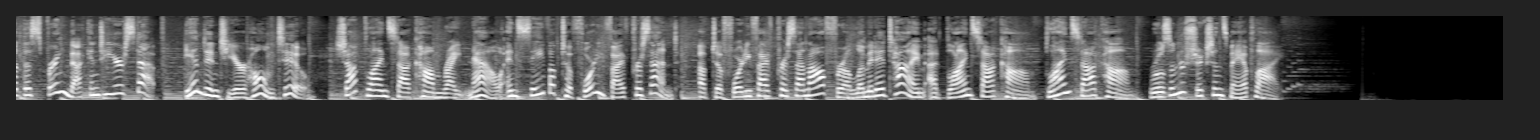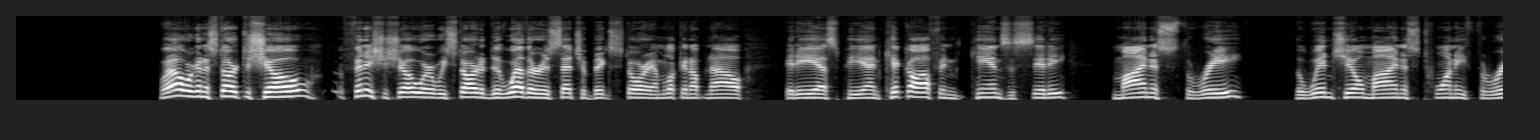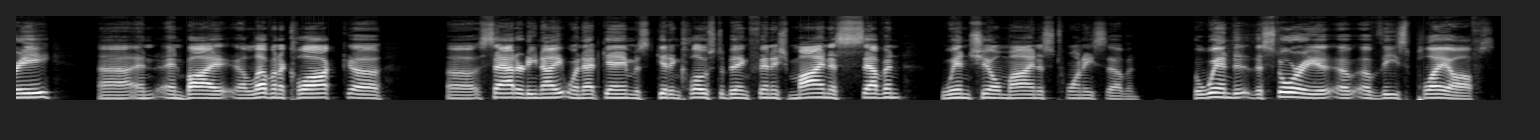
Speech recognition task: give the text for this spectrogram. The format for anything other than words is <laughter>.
put the spring back into your step and into your home, too. Shop Blinds.com right now and save up to 45%. Up to 45% off for a limited time at Blinds.com. Blinds.com. Rules and restrictions may apply. Well, we're going to start the show, finish the show where we started. The weather is such a big story. I'm looking up now at ESPN. Kickoff in Kansas City, minus three. The wind chill, minus 23. Uh, and, and by 11 o'clock uh, uh, Saturday night, when that game is getting close to being finished, minus seven. Wind chill, minus 27. The wind, the story of, of these playoffs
